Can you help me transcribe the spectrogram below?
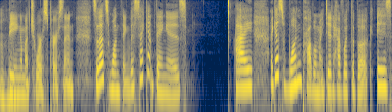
Mhm. being a much worse person. So that's one thing. The second thing is I I guess one problem I did have with the book is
